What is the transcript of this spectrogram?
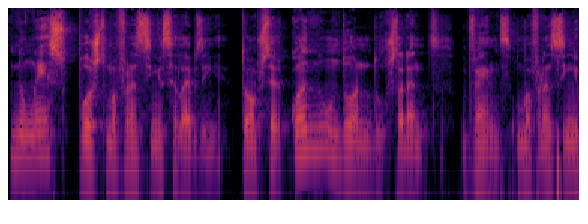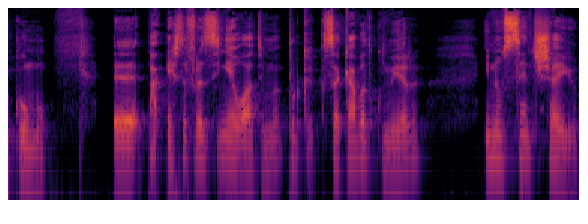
não é suposto uma francinha ser levezinha. Estão a perceber? Quando um dono de um restaurante vende uma francinha como uh, pá, esta francinha é ótima porque se acaba de comer e não se sente cheio.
